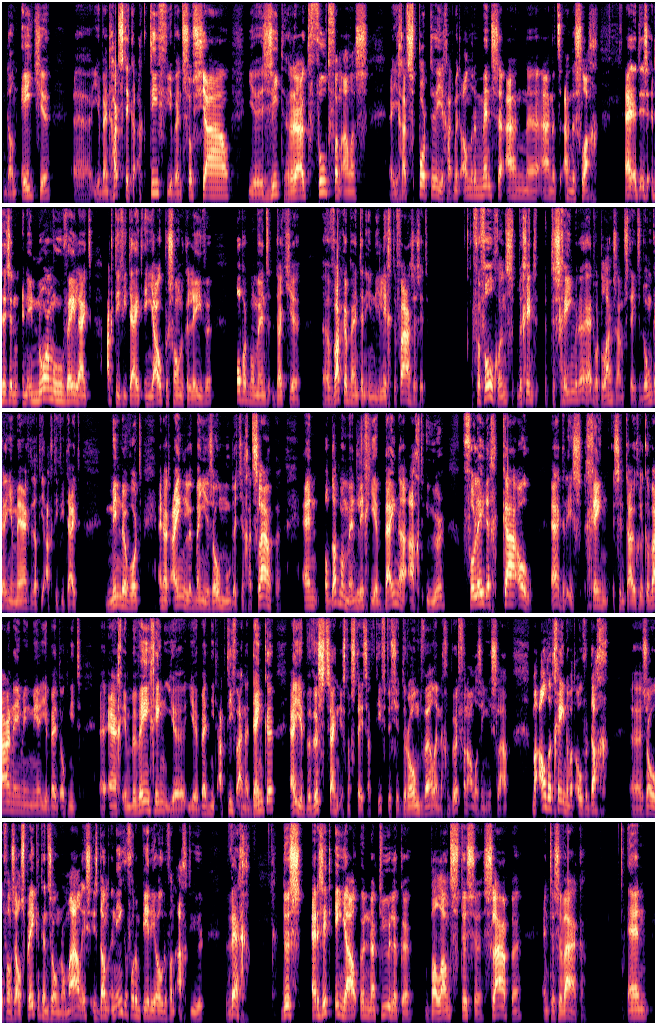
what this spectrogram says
dan eet je. Uh, je bent hartstikke actief, je bent sociaal, je ziet, ruikt, voelt van alles. Uh, je gaat sporten, je gaat met andere mensen aan, uh, aan, het, aan de slag. Hè, het is, het is een, een enorme hoeveelheid activiteit in jouw persoonlijke leven op het moment dat je wakker bent en in die lichte fase zit. Vervolgens begint het te schemeren, het wordt langzaam steeds donker en je merkt dat die activiteit minder wordt. En uiteindelijk ben je zo moe dat je gaat slapen. En op dat moment lig je bijna acht uur volledig KO. er is geen zintuigelijke waarneming meer. Je bent ook niet erg in beweging. Je, je bent niet actief aan het denken. je bewustzijn is nog steeds actief. Dus je droomt wel en er gebeurt van alles in je slaap. Maar al datgene wat overdag uh, zo vanzelfsprekend en zo normaal is, is dan in één periode van acht uur weg. Dus er zit in jou een natuurlijke balans tussen slapen en tussen waken. En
